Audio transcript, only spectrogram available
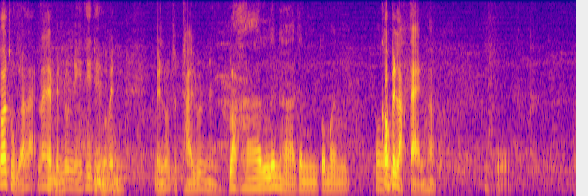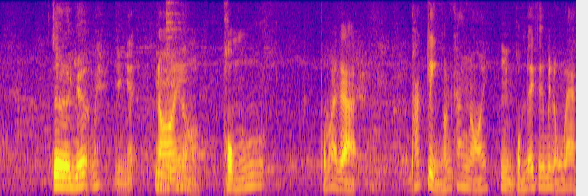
ก็ถูกแล้วแหละน่าจะเป็นรุ่นนี้ที่ถือว่าเป็นอืมเป็นรุ่นสุดท้ายรุ่นหนึ่ง ราคาเล่นหากันประมาณท่าไร่ก็เป็นหลักแสนครับ โอ้โหเจอเยอะไหมอย่างเงี้ยน้อย พี่หผม ผมอาจจะพักกิ่งค่อนข้างน้อย อืมผมได้ซื้อเป็นองค์แรก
